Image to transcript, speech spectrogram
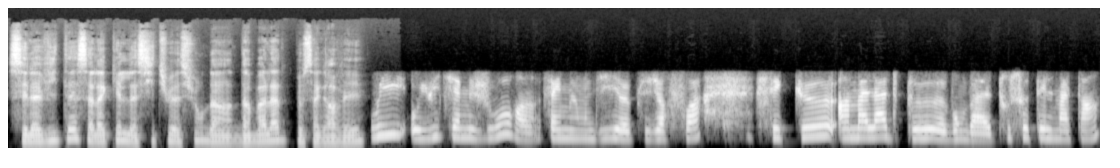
c'est la vitesse à laquelle la situation d'un malade peut s'aggraver. Oui, au huitième jour, ça ils me l'ont dit euh, plusieurs fois, c'est que un malade peut euh, bon bah tout sauter le matin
